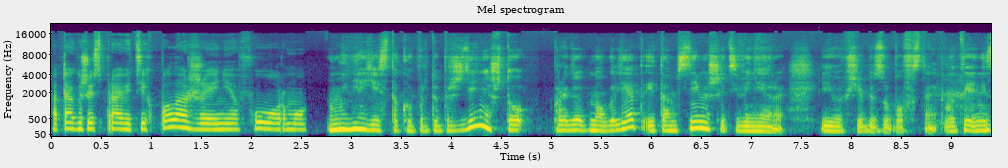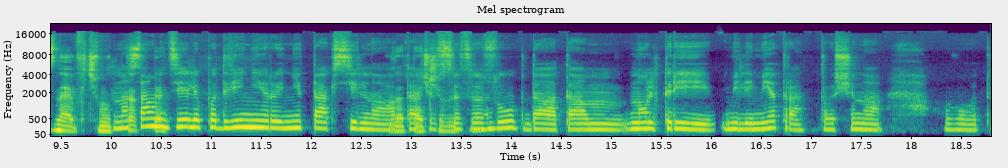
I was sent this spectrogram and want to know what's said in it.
а также исправить их положение, форму. У меня есть такое предупреждение, что пройдет много лет, и там снимешь эти виниры, и вообще без зубов станет. Вот я не знаю, почему. На самом деле под виниры не так сильно оттачивается да? зуб, да, там 0,3 миллиметра толщина. Вот.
